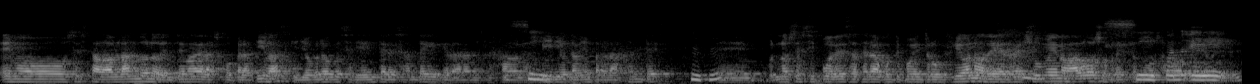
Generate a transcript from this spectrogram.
hemos estado hablando lo del tema de las cooperativas, que yo creo que sería interesante que quedara reflejado en el vídeo también para la gente. Eh, no sé si puedes hacer algún tipo de introducción o de resumen o algo sobre esto. Sí, cuando, eh,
